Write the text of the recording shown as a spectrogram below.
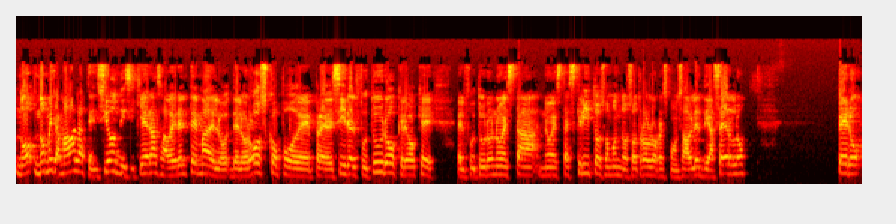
no, no, me llamaba la atención ni siquiera saber el tema del horóscopo, de predecir el futuro. Creo que el futuro no está, no está escrito, somos nosotros los responsables de hacerlo. Pero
